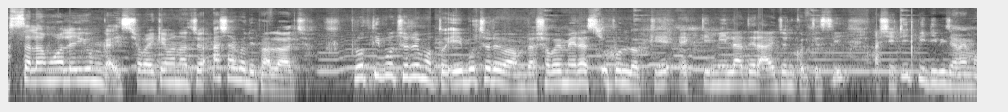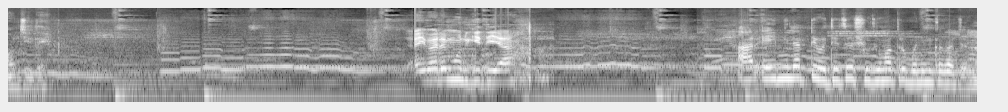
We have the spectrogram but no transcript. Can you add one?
আসসালামু আলাইকুম গাইস সবাই কেমন আছো? আশা করি ভালো আছো। প্রতি বছরের মতো এই বছরেও আমরা সবাই মেরাজ উপলক্ষে একটি মিলাদের আয়োজন করতেছি আর সেটি পিডিবি জামে মসজিদে। এইবারে মুরগি দিয়া। আর এই মিলাদটি হইতেছে শুধুমাত্র বনিম কাকার জন্য।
